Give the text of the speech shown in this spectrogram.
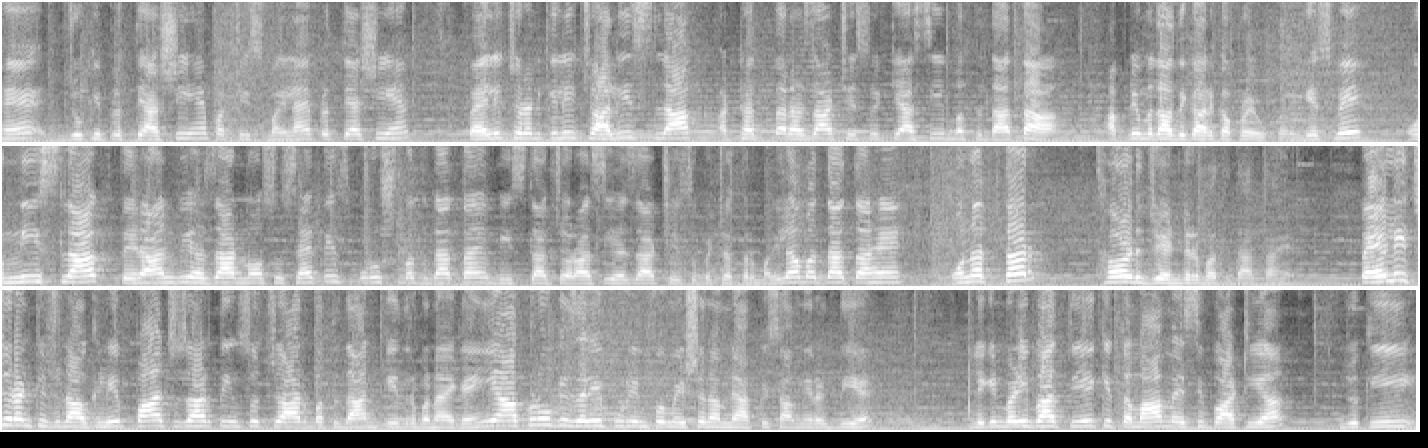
हैं जो कि प्रत्याशी हैं 25 महिलाएँ प्रत्याशी हैं। पहले चरण के लिए चालीस लाख अठहत्तर हज़ार छह सौ इक्यासी मतदाता अपने मताधिकार का प्रयोग करेंगे। इसमें उन्नीस लाख तिरानवे हज़ार नौ सैंतीस पुरुष मतदाता हैं बीस लाख चौरासी हज़ार छह सौ पचहत्तर महिला मतदाता हैं उनहत्तर थर्ड जेंडर मतदाता हैं। पहले चरण के चुनाव के लिए 5,304 मतदान केंद्र बनाए गए ये आंकड़ों के ज़रिए पूरी इंफॉर्मेशन हमने आपके सामने रख दी है। लेकिन बड़ी बात यह कि तमाम ऐसी पार्टियाँ जो कि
